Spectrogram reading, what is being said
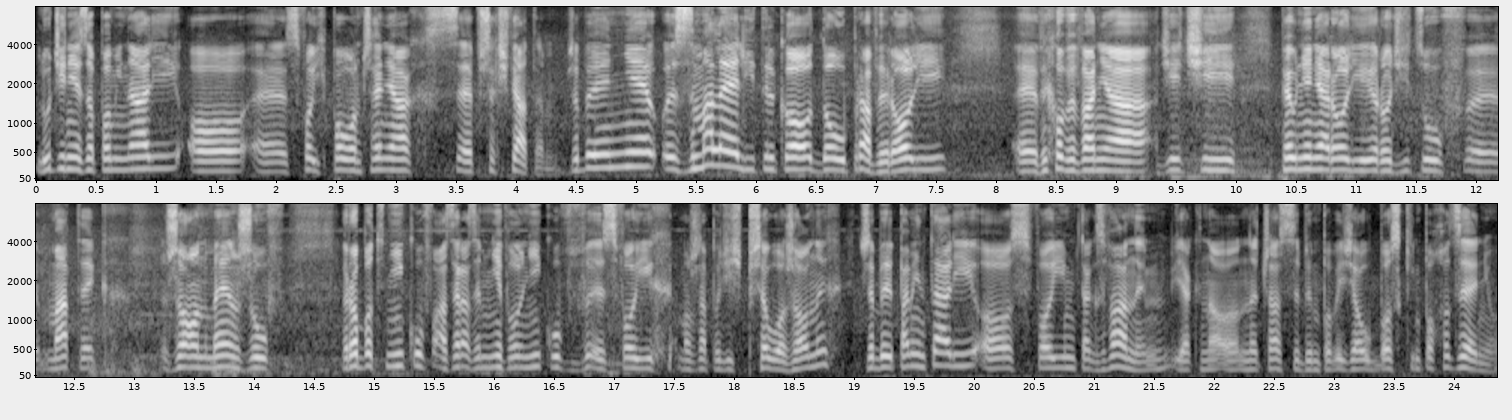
ludzie nie zapominali o e, swoich połączeniach z wszechświatem, żeby nie zmaleli tylko do uprawy roli, e, wychowywania dzieci, pełnienia roli rodziców, e, matek, żon, mężów, robotników, a zarazem niewolników swoich, można powiedzieć, przełożonych, żeby pamiętali o swoim tak zwanym, jak na one czasy bym powiedział, boskim pochodzeniu,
